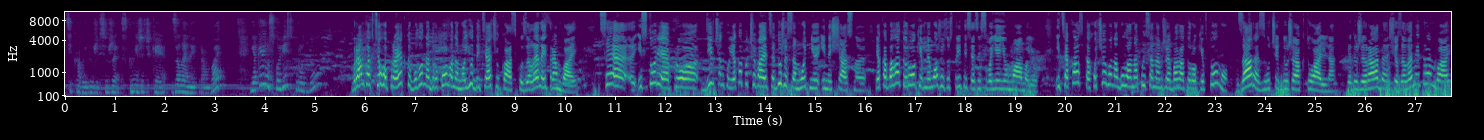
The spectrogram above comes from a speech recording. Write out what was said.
цікавий дуже сюжет з книжечки Зелений трамвай, який розповість про дом. В рамках цього проекту було надруковано мою дитячу казку Зелений трамвай. Це е, історія про дівчинку, яка почувається дуже самотньою і нещасною, яка багато років не може зустрітися зі своєю мамою. І ця казка, хоча вона була написана вже багато років тому, зараз звучить дуже актуальна. Я дуже рада, що зелений трамвай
